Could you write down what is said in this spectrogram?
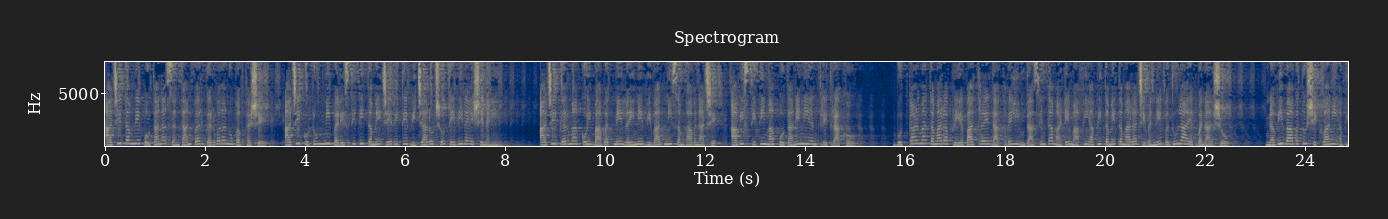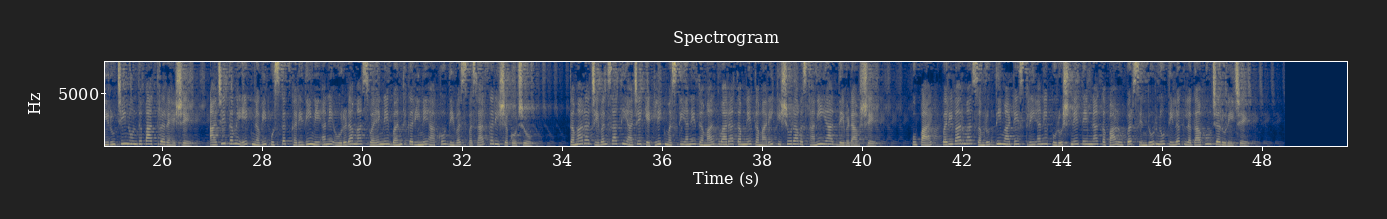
આજે તમને પોતાના સંતાન પર ગર્વ અનુભવ થશે. આજે કુટુંબની પરિસ્થિતિ તમે જે રીતે વિચારો છો તેવી રહેશે નહીં. આજે ઘરમાં કોઈ બાબતને લઈને વિવાદની સંભાવના છે, આવી સ્થિતિમાં પોતાને નિયંત્રિત રાખો. ભૂતકાળમાં તમારા પ્રિયપાત્રએ દાખવેલી ઉદાસીનતા માટે માફી આપી તમે તમારા જીવનને વધુ લાયક બનાવશો. નવી બાબતો શીખવાની અભિરુચિ નોંધપાત્ર રહેશે. આજે તમે એક નવી પુસ્તક ખરીદીને અને ઓરડામાં સ્વયંને બંધ કરીને આખો દિવસ પસાર કરી શકો છો. તમારા જીવનસાથી આજે કેટલીક મસ્તી અને ધમાલ દ્વારા તમને તમારી કિશોરાવસ્થાની યાદ દેવડાવશે. ઉપાય, પરિવારમાં સમૃદ્ધિ માટે સ્ત્રી અને પુરુષને તેમના કપાળ ઉપર સિંદૂરનું તિલક લગાવવું જરૂરી છે.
